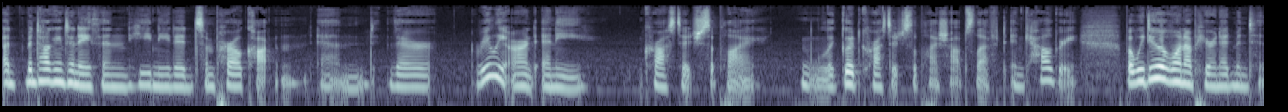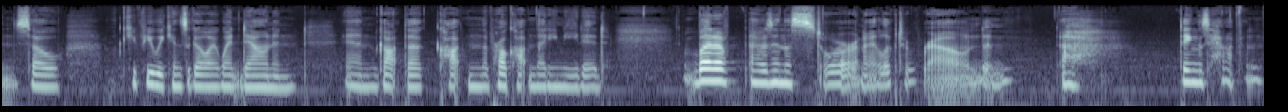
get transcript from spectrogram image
I'd been talking to Nathan. He needed some pearl cotton, and there really aren't any cross stitch supply like good cross stitch supply shops left in Calgary, but we do have one up here in Edmonton. So a few weekends ago, I went down and and got the cotton, the pearl cotton that he needed. But I was in the store and I looked around and uh, things happen.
